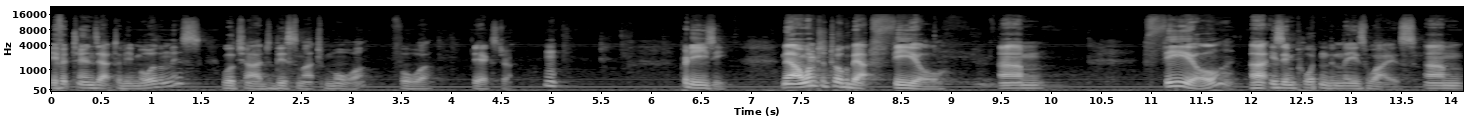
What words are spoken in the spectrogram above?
If it turns out to be more than this, we'll charge this much more for the extra. Hmm. Pretty easy. Now, I wanted to talk about feel. Um, feel uh, is important in these ways. Um,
